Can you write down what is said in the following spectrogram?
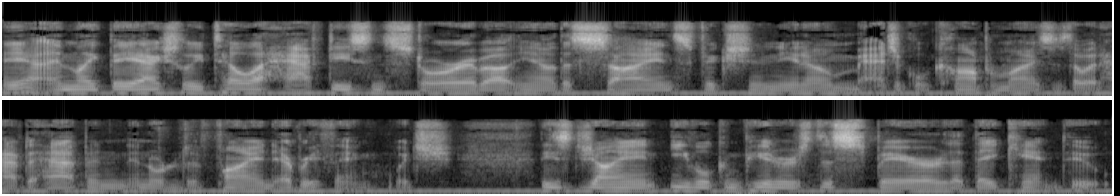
Yeah, and like they actually tell a half decent story about you know the science fiction you know magical compromises that would have to happen in order to find everything, which these giant evil computers despair that they can't do.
